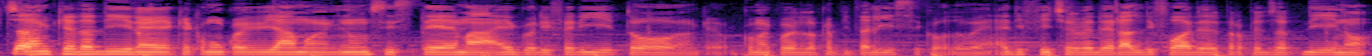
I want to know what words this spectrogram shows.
C'è no. anche da dire che comunque viviamo in un sistema ego riferito come quello capitalistico, dove è difficile vedere al di fuori del proprio giardino.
